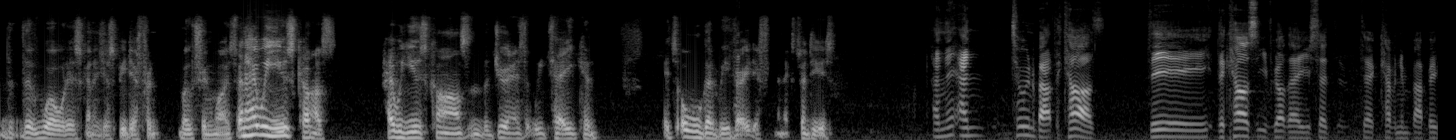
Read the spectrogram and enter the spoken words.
the, world is going to just be different motoring wise, and how we use cars, how we use cars, and the journeys that we take, and it's all going to be very different in the next twenty years. And and talking about the cars, the the cars that you've got there, you said they're covered in bamboo.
